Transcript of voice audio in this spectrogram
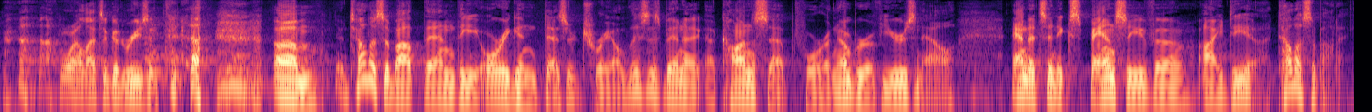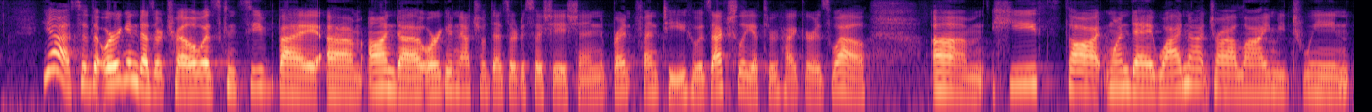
well, that's a good reason. um, tell us about then the Oregon Desert Trail. This has been a, a concept for a number of years now and it's an expansive uh, idea. Tell us about it. Yeah, so the Oregon Desert Trail was conceived by um, ONDA, Oregon Natural Desert Association, Brent Fenty, who is actually a through hiker as well. Um, he thought one day, why not draw a line between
